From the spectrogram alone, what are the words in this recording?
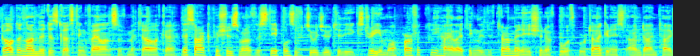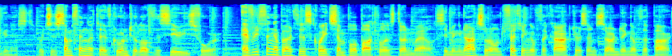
Building on the disgusting violence of Metallica, this arc pushes one of the staples of JoJo to the extreme while perfectly highlighting the determination of both protagonist and antagonist, which is something that I've grown to love the series for. Everything about this quite simple battle is done well, seeming natural and fitting of the characters and surrounding of the part,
